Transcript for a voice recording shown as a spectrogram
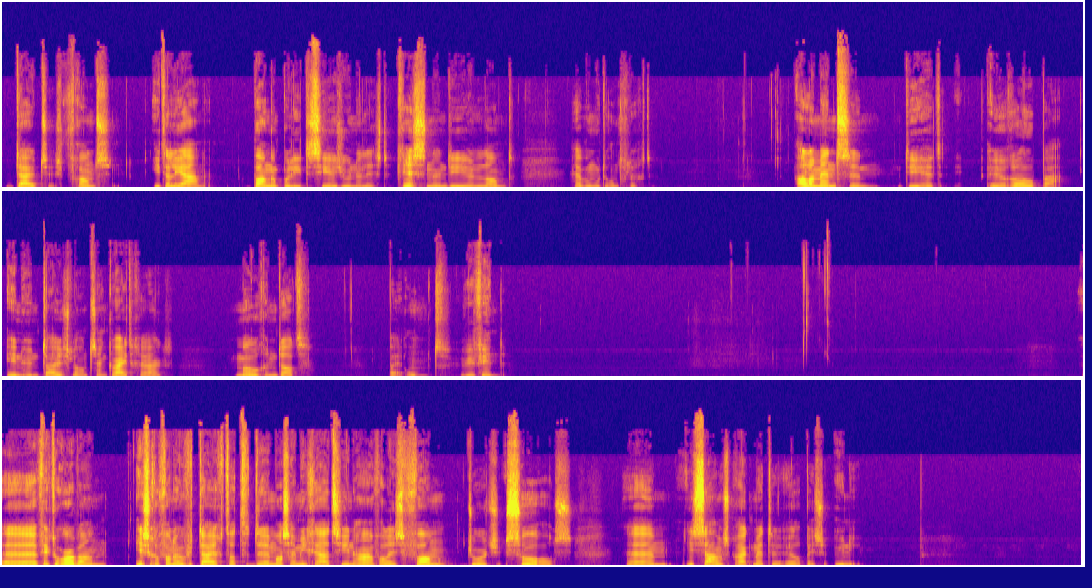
Duitsers, Fransen, Italianen, bange politici en journalisten, christenen die hun land hebben moeten ontvluchten. Alle mensen die het Europa in hun thuisland zijn kwijtgeraakt, mogen dat bij ons weer vinden. Eh, Viktor Orbán is ervan overtuigd dat de massa-immigratie een aanval is van George Soros ehm, in samenspraak met de Europese Unie.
